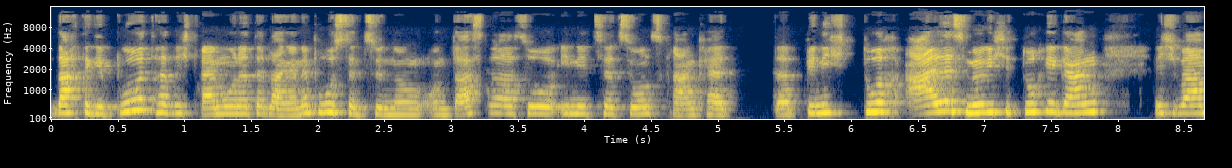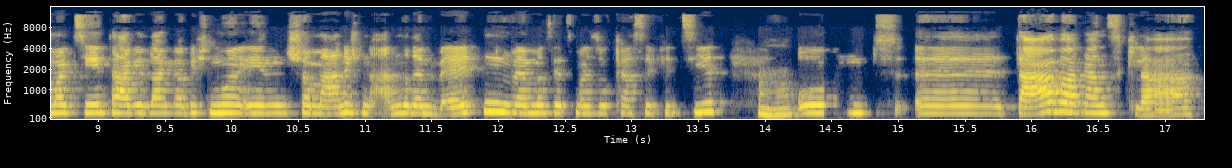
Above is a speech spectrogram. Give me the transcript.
nach der Geburt hatte ich drei Monate lang eine Brustentzündung. Und das war so Initiationskrankheit Da bin ich durch alles Mögliche durchgegangen. Ich war mal zehn Tage lang, glaube ich, nur in schamanischen anderen Welten, wenn man es jetzt mal so klassifiziert. Mhm. Und äh, da war ganz klar,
